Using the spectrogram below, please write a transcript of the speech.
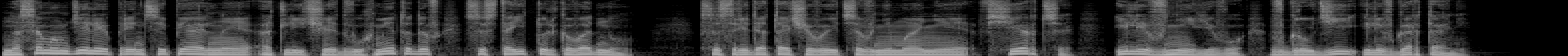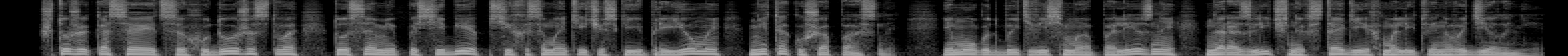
На самом деле принципиальное отличие двух методов состоит только в одном – сосредотачивается внимание в сердце или вне его, в груди или в гортани. Что же касается художества, то сами по себе психосоматические приемы не так уж опасны и могут быть весьма полезны на различных стадиях молитвенного делания.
